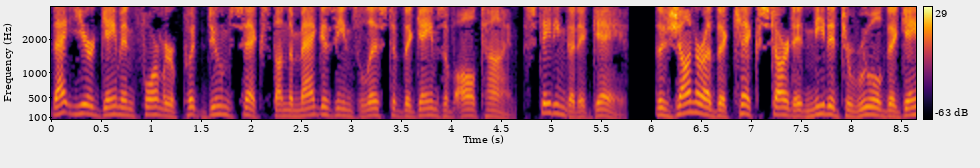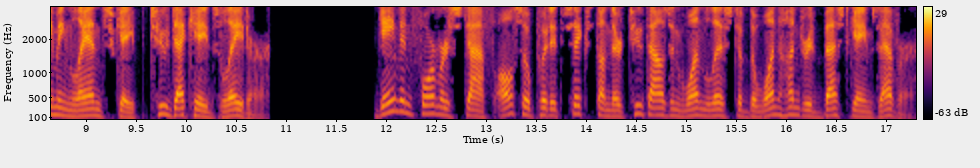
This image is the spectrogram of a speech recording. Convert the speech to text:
That year Game Informer put Doom sixth on the magazine's list of the games of all time, stating that it gave the genre the kick-start it needed to rule the gaming landscape two decades later. Game Informer's staff also put it sixth on their 2001 list of the 100 best games ever.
